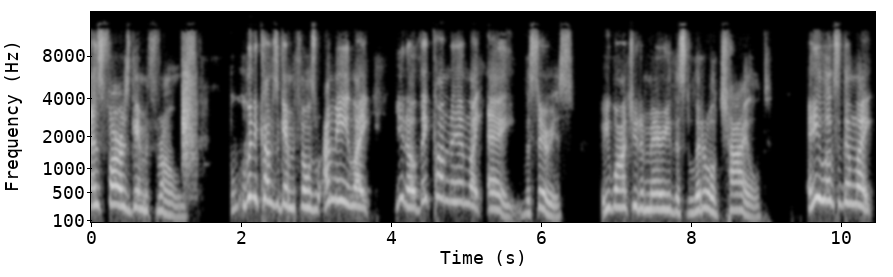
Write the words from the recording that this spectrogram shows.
as far as Game of Thrones, when it comes to Game of Thrones, I mean, like you know, they come to him like, "Hey, Viserys, we want you to marry this literal child," and he looks at them like,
